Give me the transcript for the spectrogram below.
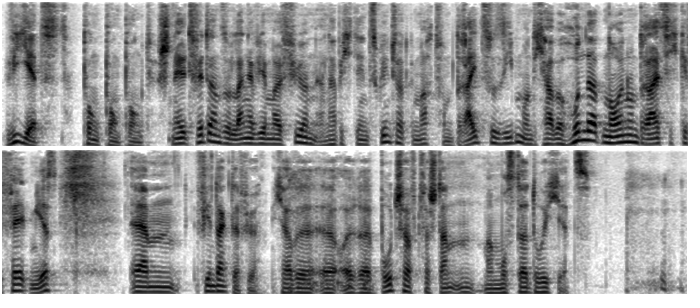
wie jetzt? Punkt, Punkt, Punkt. Schnell twittern, solange wir mal führen. Dann habe ich den Screenshot gemacht vom 3 zu 7 und ich habe 139 gefällt mir's. Ähm, vielen Dank dafür. Ich habe äh, eure Botschaft verstanden. Man muss da durch jetzt.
